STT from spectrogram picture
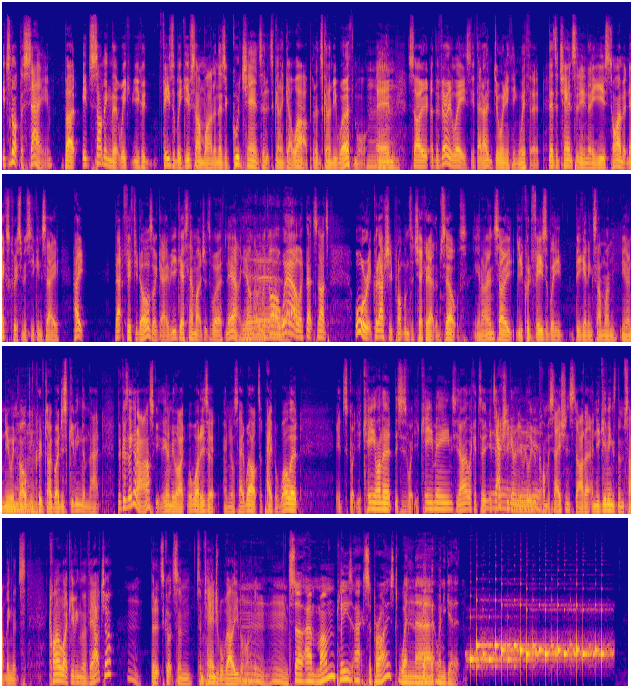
it's not the same, but it's something that we you could feasibly give someone, and there's a good chance that it's going to go up and it's going to be worth more. And so, at the very least, if they don't do anything with it, there's a chance that in a year's time, at next Christmas, you can say, "Hey." that fifty dollars I gave you, guess how much it's worth now? You know, and they'll be like, oh wow, like that's nuts. Or it could actually prompt them to check it out themselves. You know, and so you could feasibly be getting someone you know new involved Hmm. in crypto by just giving them that because they're going to ask you. They're going to be like, well, what is it? And you'll say, well, it's a paper wallet. It's got your key on it. This is what your key means. You know, like it's a, it's actually going to be a really yeah, good yeah. conversation starter, and you're giving them something that's kind of like giving them a voucher, Hmm. but it's got some some tangible value behind it. Mm, so, um, Mum, please act surprised when uh, when you get it.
